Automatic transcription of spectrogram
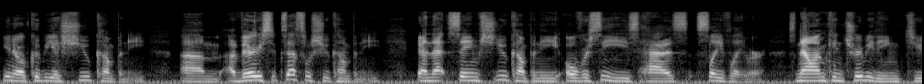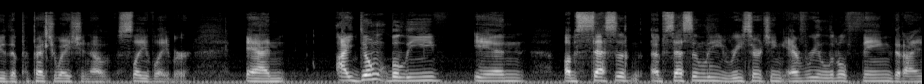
you know, it could be a shoe company, um, a very successful shoe company, and that same shoe company overseas has slave labor. So now I'm contributing to the perpetuation of slave labor. And I don't believe in obsessive, obsessively researching every little thing that I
